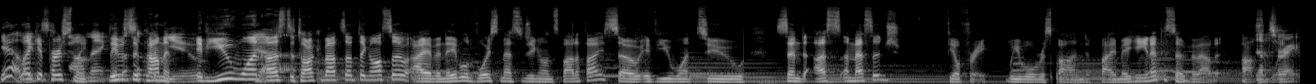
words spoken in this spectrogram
Yeah. like it personally. comment, Leave us a comment. review. If you want us to talk about something, also, I have enabled voice messaging on Spotify. So if you want to send us a message, feel free. We will respond by making an episode about it. Possibly. That's right.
